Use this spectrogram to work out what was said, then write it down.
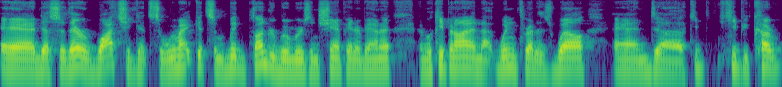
and uh, so they're watching it. So we might get some big thunder boomers in Champaign Urbana, and we'll keep an eye on that wind threat as well, and uh, keep keep you covered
